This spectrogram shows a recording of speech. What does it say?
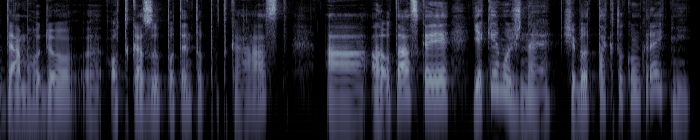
dám ho do eh, odkazu po tento podcast, a, ale otázka je, jak je možné, že byl takto konkrétní.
